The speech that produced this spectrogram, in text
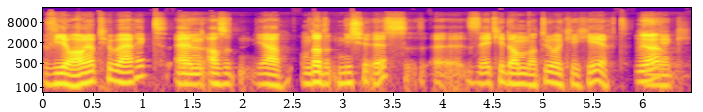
VR hebt gewerkt. En Ja. als het, ja, omdat het niche is, zijt je dan natuurlijk gegeerd, Ja. denk ik.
